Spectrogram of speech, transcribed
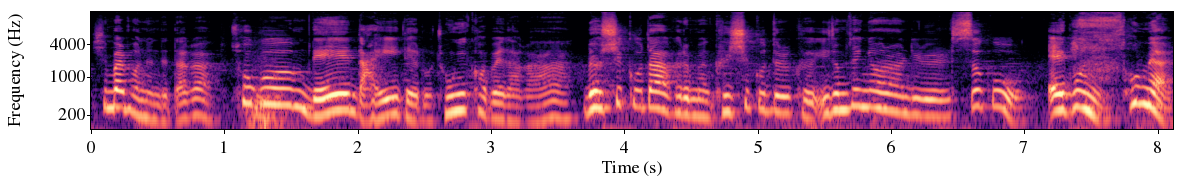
신발 벗는 데다가 소금 내 나이대로 종이컵에다가 몇 식구다 그러면 그 식구들 그 이름 생년월일을 쓰고 애군 소멸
